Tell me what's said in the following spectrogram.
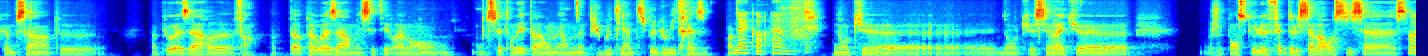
comme ça un peu un peu au hasard, euh, enfin pas, pas, au hasard, mais c'était vraiment, on, s'y attendait pas. On a on a pu goûter un petit peu de Louis XIII. D'accord. Ah donc donc c'est vrai que je pense que le fait de le savoir aussi, ça, ça,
